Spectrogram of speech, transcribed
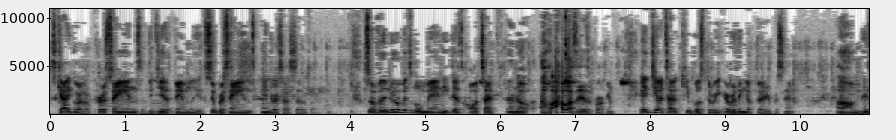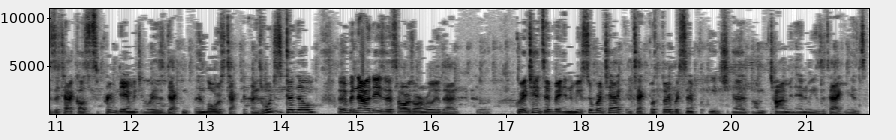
His categories are Pure Saiyans, Vegeta Family, Super Saiyans, and Dress. So for the new Invisible Man, he does all types. Uh, no, I was it is broken. AGL type Key plus three, everything up thirty percent. Um, his attack causes supreme damage and raises attack and lowers attack defense, which is good though. I mean, but nowadays SRs aren't really that good. Great chance to evade enemy super attack. Attack plus 30% for each uh, um, time an enemy's attack is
